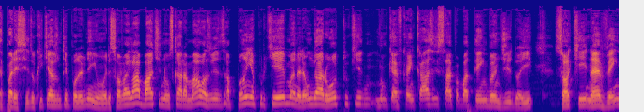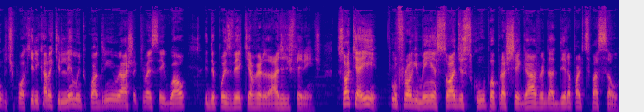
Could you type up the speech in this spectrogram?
é parecido. O que não tem poder nenhum. Ele só vai lá, bate nos caras mal, às vezes apanha, porque, mano, ele é um garoto que não quer ficar em casa e sai para bater em bandido aí. Só que, né, vendo, tipo, aquele cara que lê muito quadrinho e acha que vai ser igual e depois vê que a verdade é diferente. Só que aí, o Frogman é só a desculpa para chegar à verdadeira participação.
